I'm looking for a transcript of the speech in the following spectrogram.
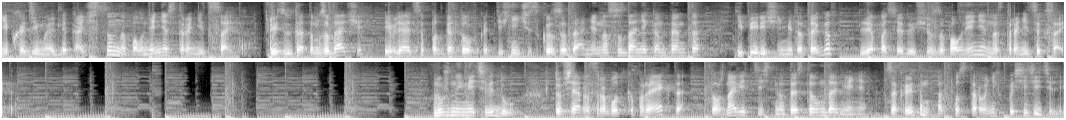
необходимая для качественного наполнения страниц сайта. Результатом задачи является подготовка технического задания на создание контента и перечень метатегов для последующего заполнения на страницах сайта. Нужно иметь в виду, что вся разработка проекта должна вестись на тестовом домене, закрытом от посторонних посетителей.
